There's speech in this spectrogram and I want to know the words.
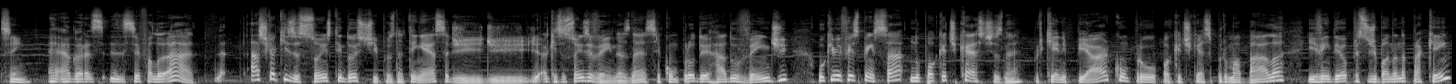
Sim. É, agora, você falou, ah, acho que aquisições tem dois tipos, né? Tem essa de, de, de aquisições e vendas, né? Você comprou do errado, vende. O que me fez pensar no Pocket Casts, né? Porque a NPR comprou o Pocket Cast por uma bala e vendeu a preço de banana para quem?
